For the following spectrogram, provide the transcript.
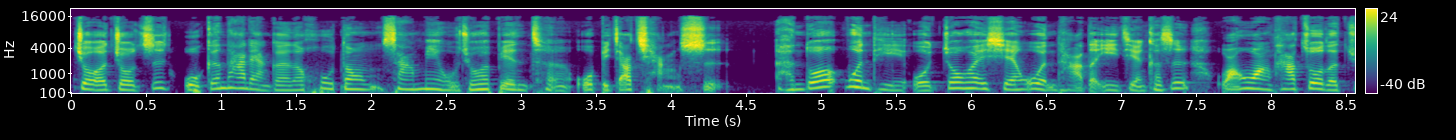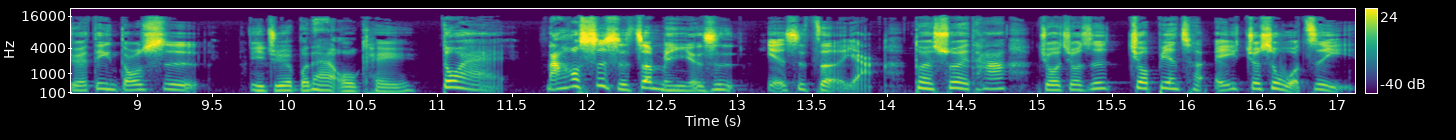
久而久之，我跟他两个人的互动上面，我就会变成我比较强势。很多问题我就会先问他的意见，可是往往他做的决定都是你觉得不太 OK？对，然后事实证明也是也是这样，对，所以他久而久之就变成诶，就是我自己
